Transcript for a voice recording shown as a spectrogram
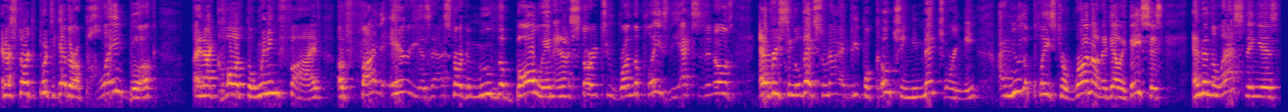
and I started to put together a playbook and I call it the winning five of five areas that I started to move the ball in and I started to run the plays, the X's and O's every single day. So now I had people coaching me, mentoring me. I knew the place to run on a daily basis. And then the last thing is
